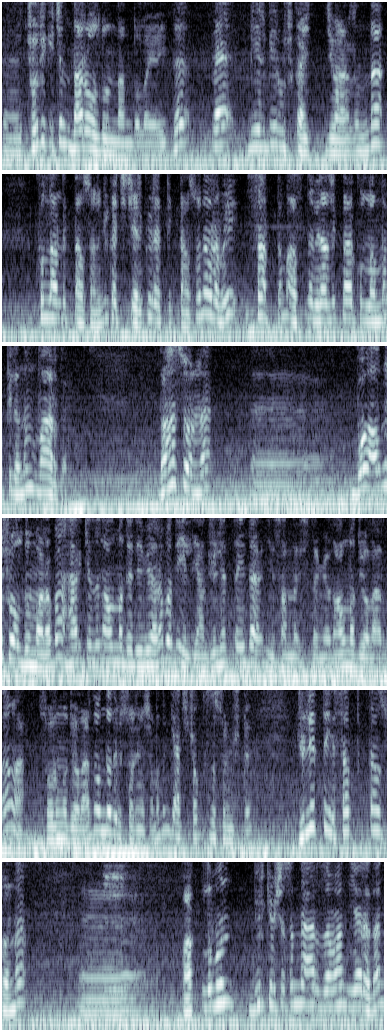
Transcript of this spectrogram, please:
e, çocuk için dar olduğundan dolayıydı. Ve bir, bir buçuk ay civarında kullandıktan sonra birkaç içerik ürettikten sonra arabayı sattım. Aslında birazcık daha kullanma planım vardı. Daha sonra e, bu almış olduğum araba herkesin alma dediği bir araba değildi. Yani Giulietta'yı da insanlar istemiyordu. Alma diyorlardı ama sorunlu diyorlardı. Onda da bir sorun yaşamadım. Gerçi çok kısa sürmüştü. Giulietta'yı sattıktan sonra e, aklımın bir köşesinde her zaman yer eden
